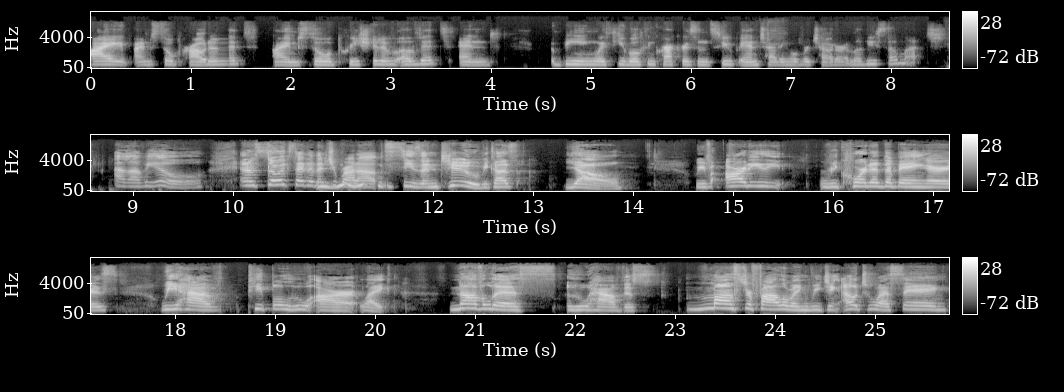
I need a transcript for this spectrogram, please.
i i'm so proud of it i'm so appreciative of it and being with you both in crackers and soup and chatting over chowder i love you so much I love you. And I'm so excited that you brought up season two because, yo, we've already recorded the bangers. We have people who are like novelists who have this monster following reaching out to us saying,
